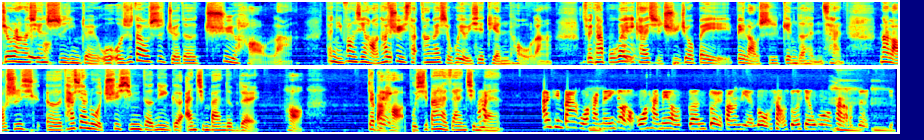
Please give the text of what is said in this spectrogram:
就让他先适应。对我我是倒是觉得去好啦。但你放心好，他去他刚开始会有一些甜头啦，所以他不会一开始去就被被老师跟得很惨。那老师呃，他现在如果去新的那个安亲班，对不对？好，对吧？好，补习班还是安亲班？安心班我还没有，我还没有跟对方联络，我想说先问问看老师的意见，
